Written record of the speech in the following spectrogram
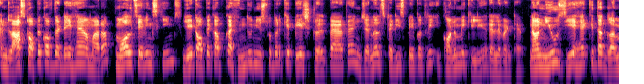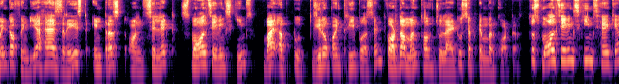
and last topic of the day है हमारा हमारा स्मॉल सेविंग स्कीम्स ये टॉपिक आपका हिंदू न्यूज़पेपर के पेज ट्वेल्व पे आता है general studies paper three economy के लिए रेलिवेंट है। नाउ न्यूज़ ये है कि the government of India has raised interest on select small saving schemes by up to 0.3 percent for the month of July to September quarter तो स्मॉल सेविंग स्कीम्स हैं क्या?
